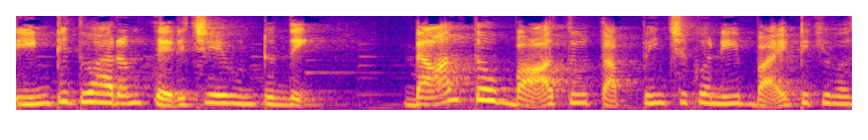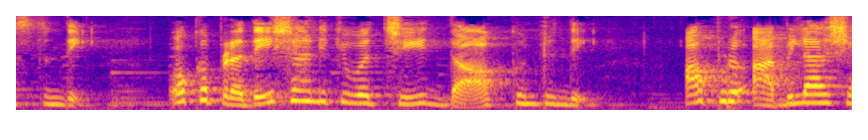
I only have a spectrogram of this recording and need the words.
ఇంటి ద్వారం తెరిచే ఉంటుంది. దాంతో బాతు తప్పించుకొని బయటికి వస్తుంది. ఒక ప్రదేశానికి వచ్చి దాక్కుంటుంది. అప్పుడు అభిలాష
